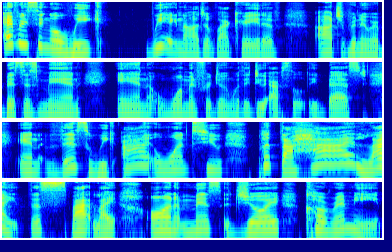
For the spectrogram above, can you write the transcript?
Every single week, we acknowledge a black creative entrepreneur, businessman, and woman for doing what they do absolutely best. And this week, I want to put the highlight, the spotlight on Miss Joy Karimi.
